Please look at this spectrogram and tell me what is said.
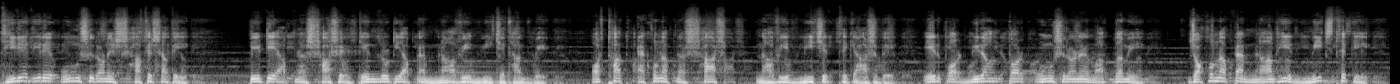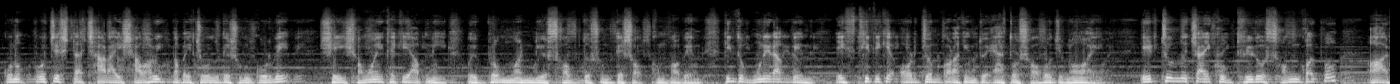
ধীরে ধীরে অনুশীলনের সাথে সাথে পেটে আপনার শ্বাসের কেন্দ্রটি আপনার নাভের নিচে থাকবে। অর্থাৎ এখন আপনার শ্বাস নাভির নিচের থেকে আসবে। এরপর নিরন্তর অনুশীলনের মাধ্যমে যখন আপনার নাভির নিচ থেকে কোনো প্রচেষ্টা ছাড়াই স্বাভাবিকভাবে চলতে শুরু করবে, সেই সময় থেকে আপনি ওই ব্রহ্মাণ্ডীয় শব্দ শুনতে সক্ষম হবেন। কিন্তু মনে রাখবেন, এই স্থিতিকে অর্জন করা কিন্তু এত সহজ নয়। এর জন্য চাই খুব দৃঢ় সংকল্প আর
